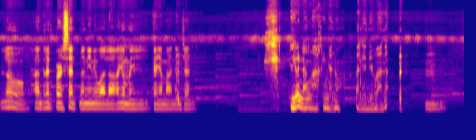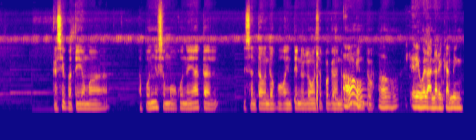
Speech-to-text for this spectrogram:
Lo, 100% naniniwala kayo may kayamanan dyan. Yun ang aking ano, paniniwala. Mm. Kasi pati yung mga apo nyo sumuko na yata. Isang taon daw po kayong tinulungan sa paghanap ng ginto. oo. Eh, wala na rin kaming,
